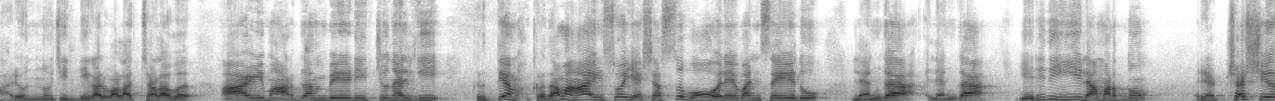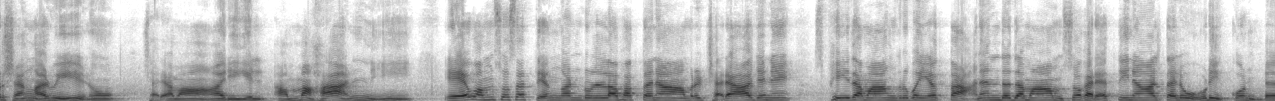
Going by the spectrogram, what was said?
ആരൊന്നു ചില്ലികൾ വളച്ചളവ് ആഴിമാർഗം പേടിച്ചു നൽകി കൃത്യം കൃതമായി സ്വയശസ് പോലെ വൻസേതു ലങ്ക ലങ്ക എരിതിയിലമർന്നു രക്ഷശീർഷങ്ങൾ വീണു. ശരമാരിയിൽ അമ്മഹാൻ ഏവം സ്വസത്യം കണ്ടുള്ള ഭക്തനാം വൃക്ഷരാജനെ സ്ഫീതമാം കൃപയൊത്ത ആനന്ദതമാം സ്വകരത്തിനാൽ തലോടിക്കൊണ്ട്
